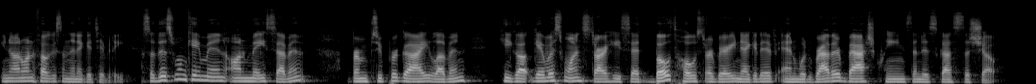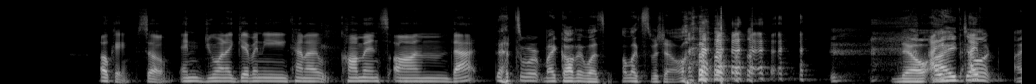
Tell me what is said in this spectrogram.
You know, I don't want to focus on the negativity. So this one came in on May 7th from Super Guy 11. He got, gave us one star. He said, both hosts are very negative and would rather bash queens than discuss the show. Okay, so, and do you want to give any kind of comments on that? That's where my comment was Alexis Michelle. no, I- I, don't. I,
